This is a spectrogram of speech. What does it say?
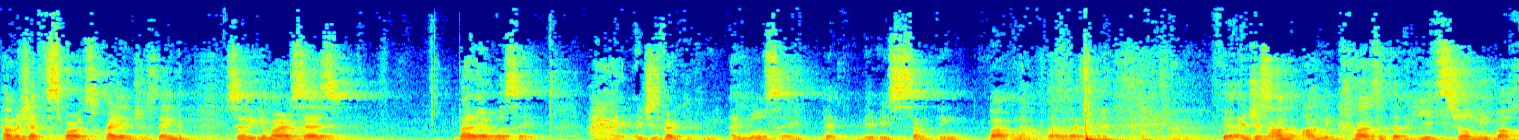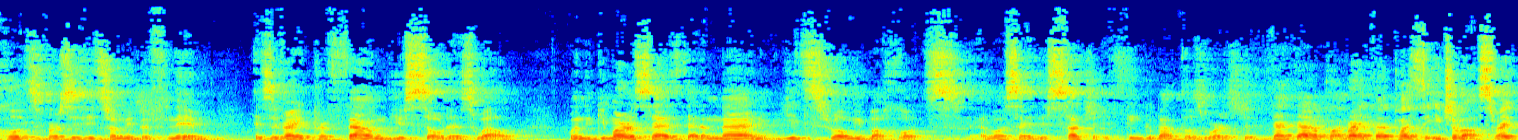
How much do you have to support her? It's quite interesting. So the Gemara says, by the way, I will say, uh, just very quickly, I will say that there is something. Well, no, say, uh, just on, on the concept of yitzro mi bachutz versus yitzro mi b'fnim is a very profound yisod as well. When the Gemara says that a man yitzro mi bachutz, I will say there's such. A, think about those words. That that apply, right? That applies to each of us, right?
